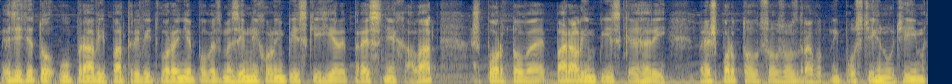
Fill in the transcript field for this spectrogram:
Medzi tieto úpravy patrí vytvorenie povedzme zimných olympijských hier pre sneh a lat, športové paralympijské hry pre športovcov so zdravotným postihnutím,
